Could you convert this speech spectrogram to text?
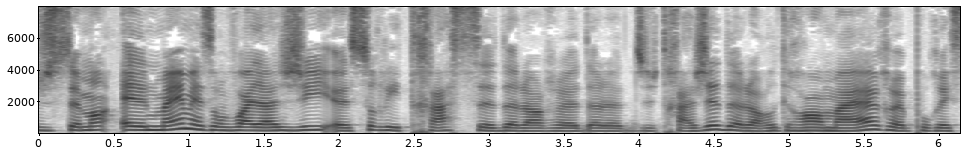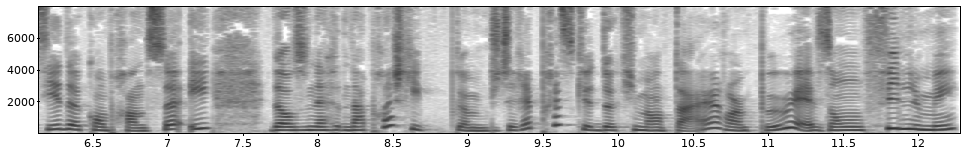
justement elles-mêmes, elles ont voyagé sur les traces de leur du trajet de leur grand-mère pour essayer de comprendre ça et dans une, approche qui est comme je dirais presque documentaire un peu. Elles ont filmé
